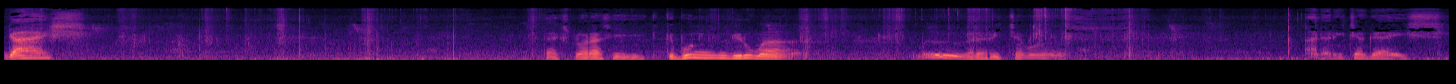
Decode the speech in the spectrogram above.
Guys. Kita eksplorasi ke kebun di rumah. Uh, ada rica, Bos. Ada rica, guys.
